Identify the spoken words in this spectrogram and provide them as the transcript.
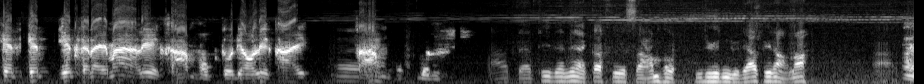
เฮ็ดเฮ็ดเฮ็ดกระไดมาเลขสามหกตัวเดียวเลขท้ายเออสามหกบน เอาแต่ที่แน่ๆก็คือสามหกยืนอยู่แล้วพี่น้องเนาะอ่าแต่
